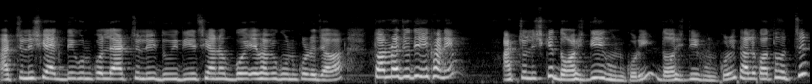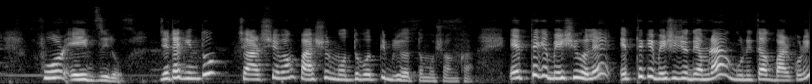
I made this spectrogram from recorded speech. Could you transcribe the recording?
আটচল্লিশকে এক দিয়ে গুণ করলে আটচল্লিশ, দুই দিয়ে ছিয়ানব্বই, এভাবে গুণ করে যাওয়া। তো আমরা যদি এখানে আটচল্লিশকে দশ দিয়ে গুণ করি, দশ দিয়ে গুণ করি, তাহলে কত হচ্ছে? ফোর এইট জিরো, যেটা কিন্তু চারশো এবং পাঁচশোর মধ্যবর্তী বৃহত্তম সংখ্যা। এর থেকে বেশি হলে, এর থেকে বেশি যদি আমরা গুণিতক বার করি,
